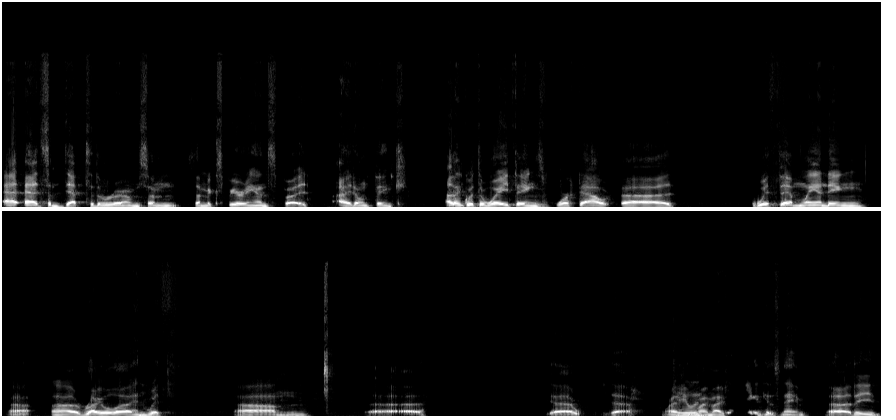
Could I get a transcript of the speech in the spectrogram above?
add, add some depth to the room, some some experience. But I don't think I think with the way things worked out, uh, with them landing uh, uh, Raiola and with um, uh, uh, why, why, am I forgetting his name? Uh, the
